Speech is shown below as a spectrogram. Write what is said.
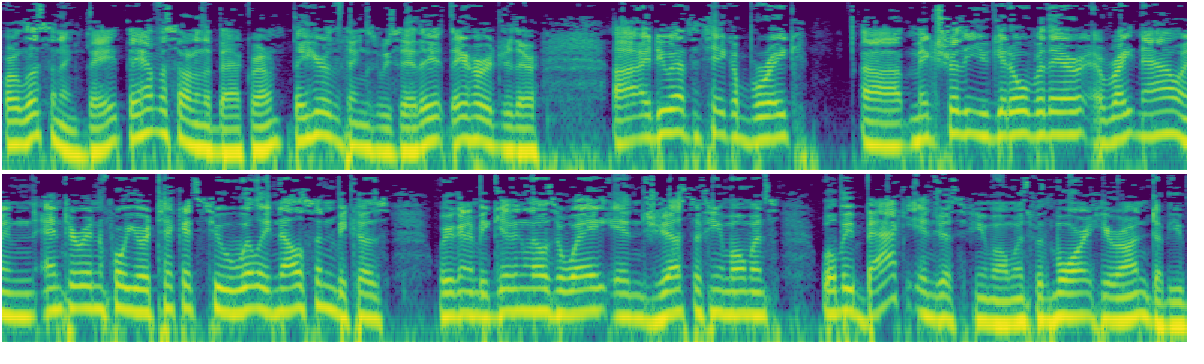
are listening. They they have us on in the background. They hear the things we say. They they heard you there. Uh, I do have to take a break. Uh, make sure that you get over there uh, right now and enter in for your tickets to Willie Nelson because we're going to be giving those away in just a few moments. We'll be back in just a few moments with more here on WB.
